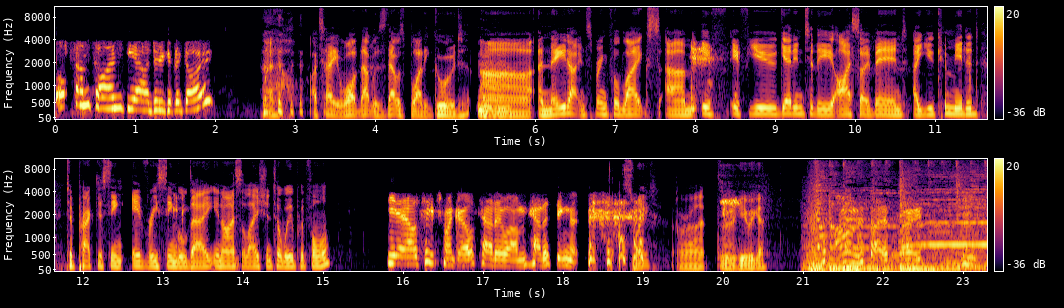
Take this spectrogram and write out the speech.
Well, sometimes, yeah, I do give it a go. Wow, I tell you what, that was that was bloody good. Mm-hmm. Uh, Anita in Springfield Lakes. Um, if if you get into the ISO band, are you committed to practicing every single day in isolation till we perform? Yeah, I'll teach my girls how to um how to sing it. Sweet. All right. Here we go. I'm on the side of the road.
